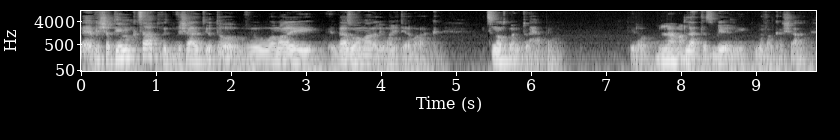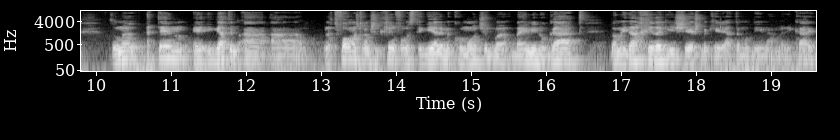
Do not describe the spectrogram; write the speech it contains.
ושתינו קצת, ושאלתי אותו, והוא אמר לי, ואז הוא אמר לי, הוא אמר לי, תראה ברק, it's not going to happen. כאילו, למה? לא, תסביר לי, בבקשה. זאת אומרת, אתם אה, הגעתם, הפלטפורמה שלכם של קליר פורסט הגיעה למקומות שבהם היא נוגעת במידע הכי רגיש שיש בקהיליית המודיעין האמריקאית.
